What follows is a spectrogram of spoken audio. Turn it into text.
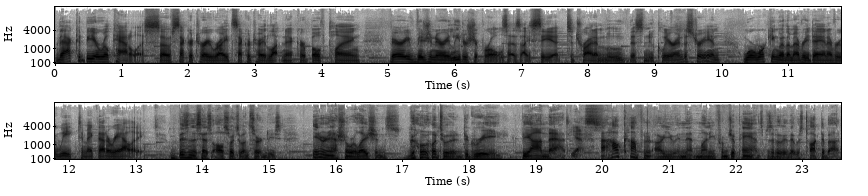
that could be a real catalyst. So Secretary Wright, Secretary Lutnick are both playing very visionary leadership roles as I see it to try to move this nuclear industry and we're working with them every day and every week to make that a reality. Business has all sorts of uncertainties. International relations go to a degree beyond that. Yes. Uh, how confident are you in that money from Japan specifically that was talked about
